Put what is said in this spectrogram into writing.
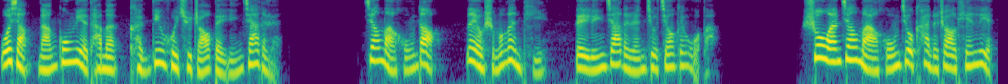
我想南宫烈他们肯定会去找北陵家的人。”江满红道：“那有什么问题？北林家的人就交给我吧。”说完，江满红就看着赵天烈。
